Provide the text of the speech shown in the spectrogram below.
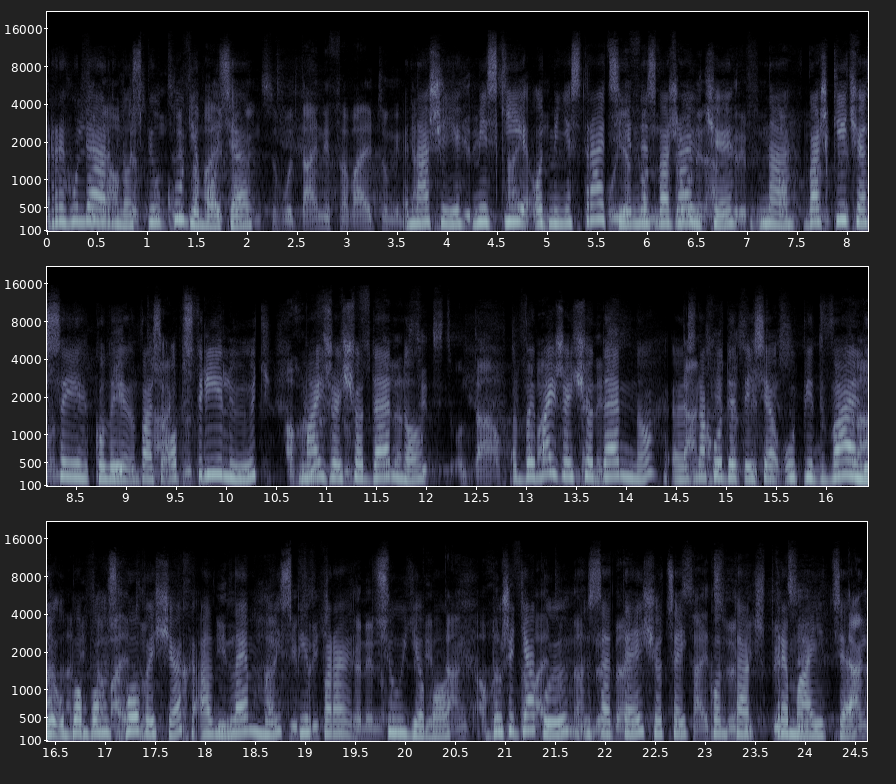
регулярно спілкуємося. Наші міські адміністрації, незважаючи на важкі часи, коли вас обстрілюють майже щоденно. Ви майже щоденно е, знаходитеся у підвалі у бомбосховищах, але ми співпрацюємо. Дуже дякую за за те, що цей контакт тримається.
